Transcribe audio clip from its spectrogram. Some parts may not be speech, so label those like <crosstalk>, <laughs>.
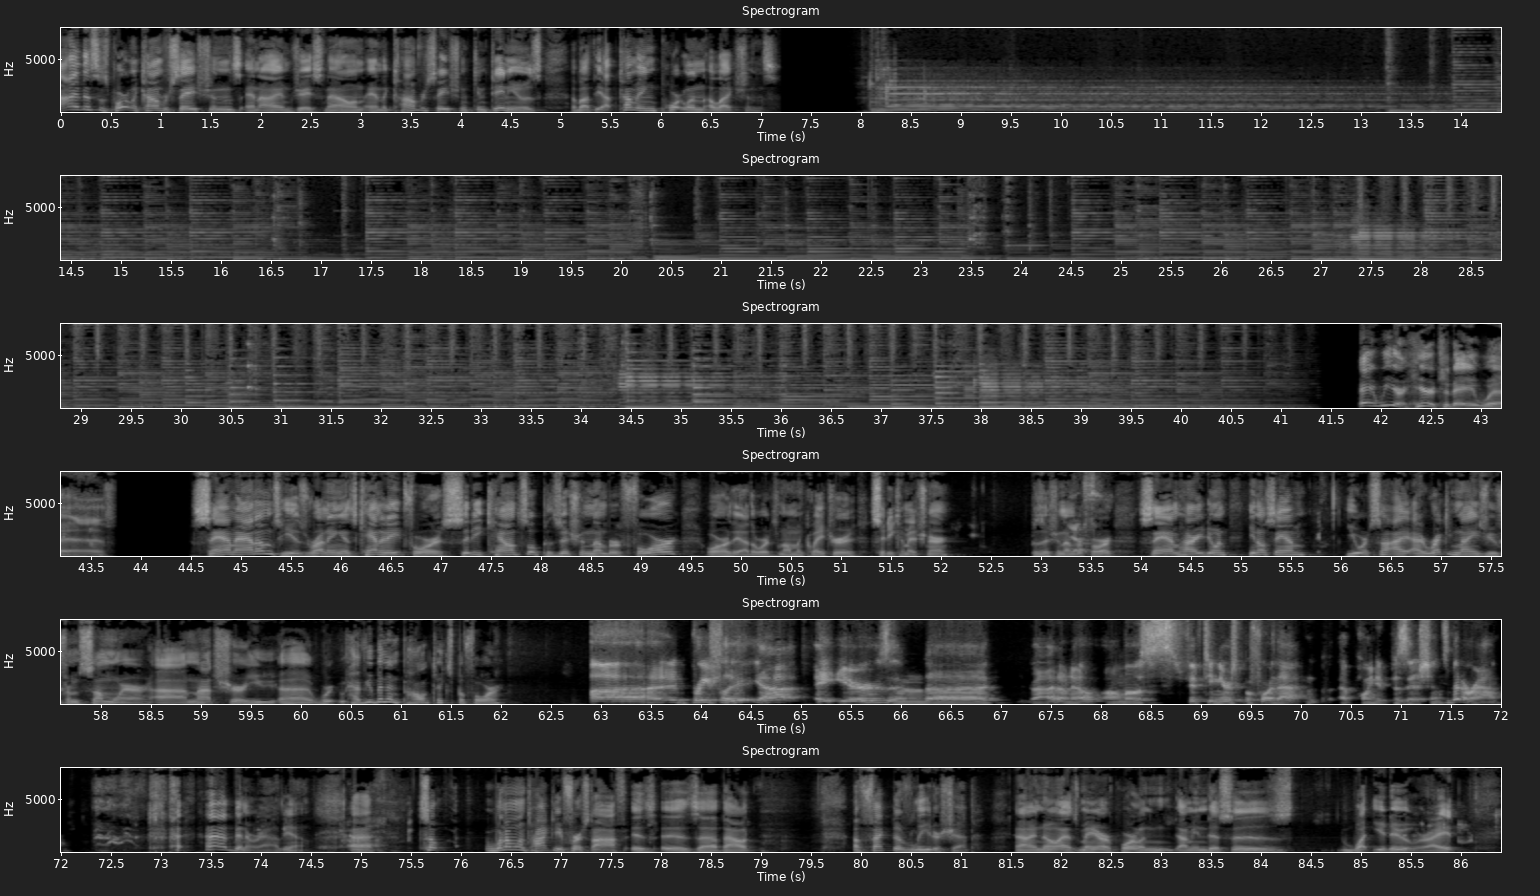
Hi, this is Portland Conversations, and I am Jason Allen, and the conversation continues about the upcoming Portland elections. Here today with Sam Adams. He is running as candidate for City Council position number four, or the other words nomenclature, City Commissioner, position number Yes. four. Sam, how are you doing? You know, Sam, you are. So, I, I recognize you from somewhere. Uh, I'm not sure. You uh, were, have you been in politics before? Uh, briefly, yeah, eight years, and uh, I don't know, almost 15 years before that, in appointed positions. Been around. <laughs> I've been around, yeah. Uh, so, what I want to talk to you first off is is about effective leadership. And I know as mayor of Portland, I mean, this is what you do, right?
